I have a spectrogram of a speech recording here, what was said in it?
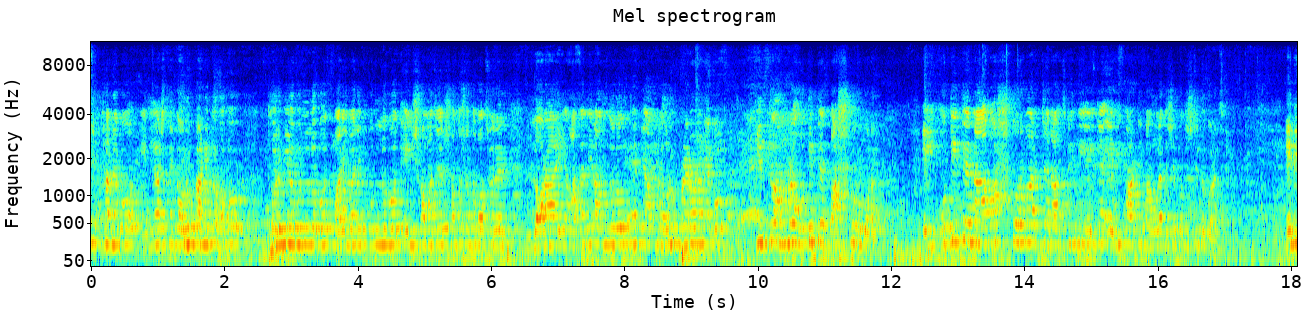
শিক্ষা নেব, ইতিহাস থেকে অনুপ্রাণিত হব ধর্মীয় মূল্যবোধ, পারিবারিক মূল্যবোধ, এই সমাজের শত শত বছরের লড়াই, আজাদির আন্দোলন থেকে আমরা অনুপ্রেরণা নেব, কিন্তু আমরা অতীতে বাস করব না। এই অতীতে না বাস করবার যে রাজনীতি, এইটা এবি পার্টি বাংলাদেশে প্রতিষ্ঠিত করেছে। এবি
